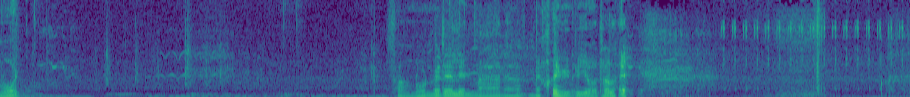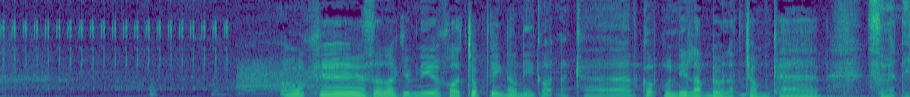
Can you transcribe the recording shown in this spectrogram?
หมด ฝั่งนู้นไม่ได้เล่นม้านะครับ ไม่ค่อยมีประโยชน์เท่าไหร่โอเคสำหรับคลิปนี้ขอจบเพียงเท่านี้ก่อนนะครับ ขอบคุณที่รับดูรับชมครับ สวัสดี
